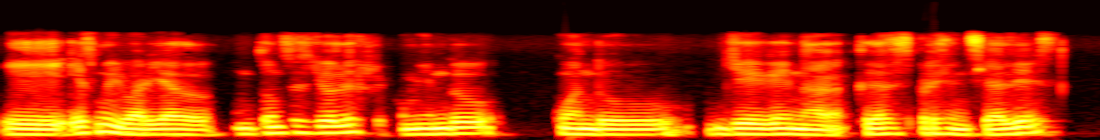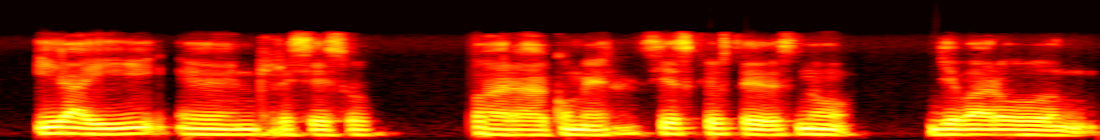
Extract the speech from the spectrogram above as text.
eh, es muy variado. Entonces yo les recomiendo cuando lleguen a clases presenciales ir ahí en receso para comer. Si es que ustedes no llevaron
